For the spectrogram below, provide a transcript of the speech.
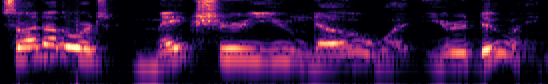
So, in other words, make sure you know what you're doing.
